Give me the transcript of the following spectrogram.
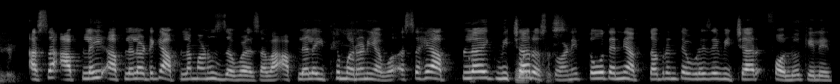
Right. असं आपलंही आपल्याला वाटतं की आपला माणूस जवळ असावा आपल्याला इथे मरण यावं असं हे आपला एक विचार वाटत असतो असतं. आणि तो त्यांनी आतापर्यंत एवढे जे विचार फॉलो केलेत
